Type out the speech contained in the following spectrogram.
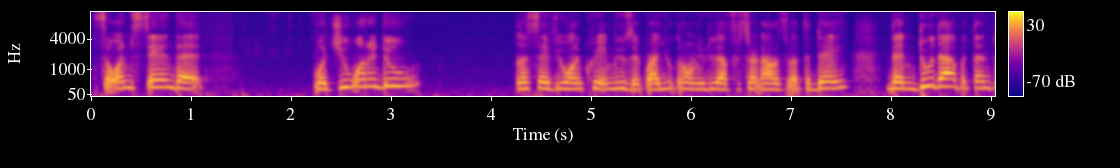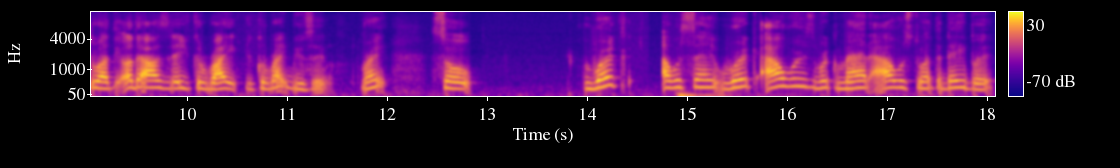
So understand that what you want to do let's say if you want to create music, right? You can only do that for certain hours throughout the day. Then do that, but then throughout the other hours of the day, you could write. You could write music, right? So work. I would say work hours, work mad hours throughout the day, but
